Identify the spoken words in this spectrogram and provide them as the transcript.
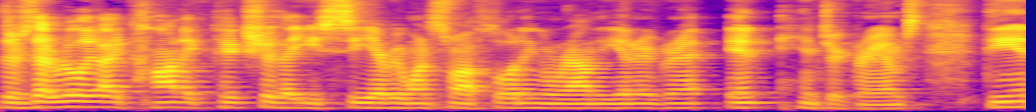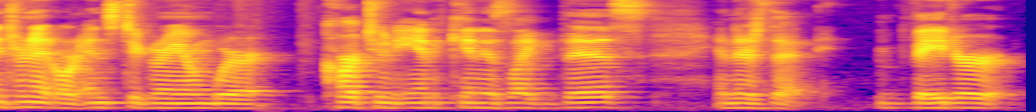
there's that really iconic picture that you see every once in a while floating around the intergra- in- intergrams, the internet or Instagram, where cartoon Anakin is like this, and there's that Vader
